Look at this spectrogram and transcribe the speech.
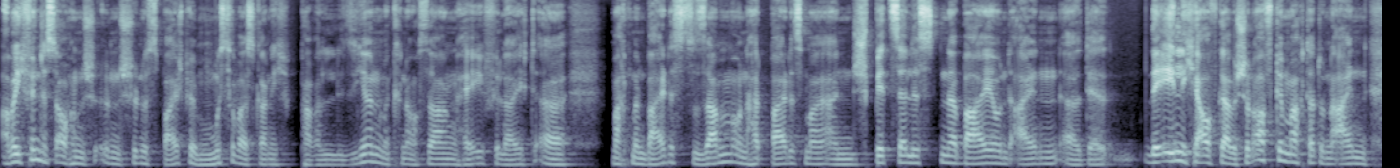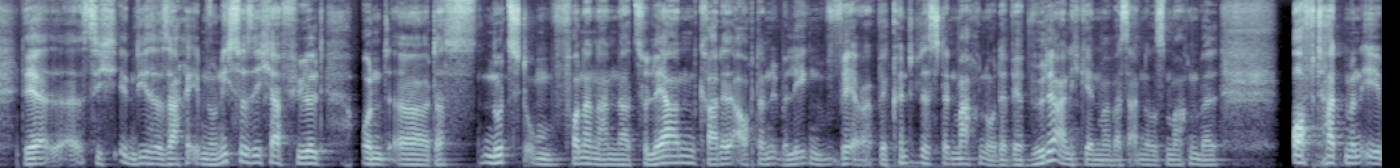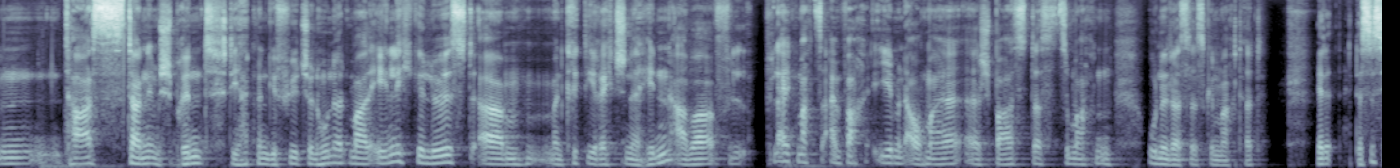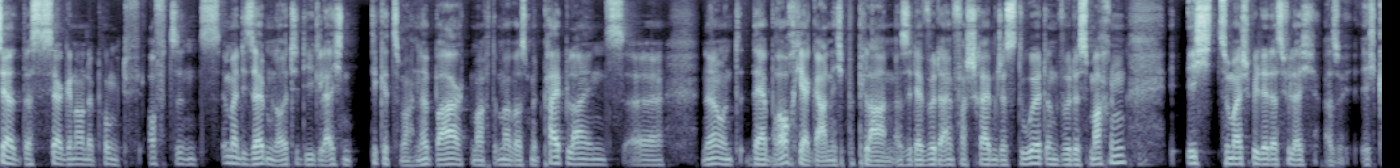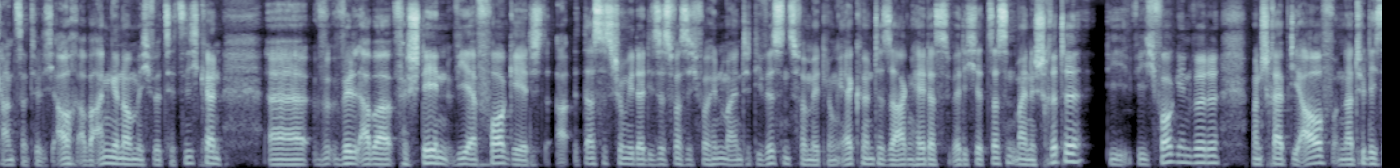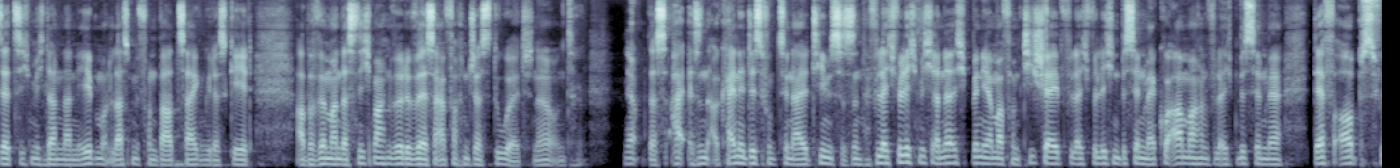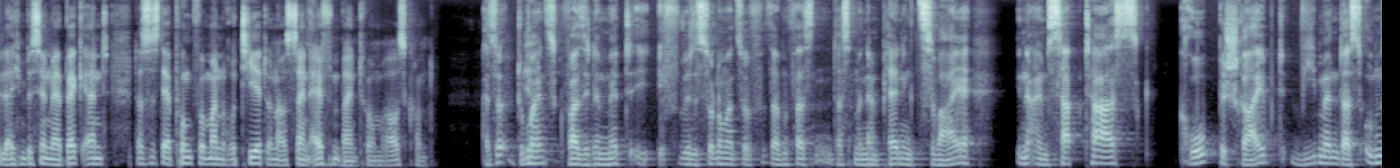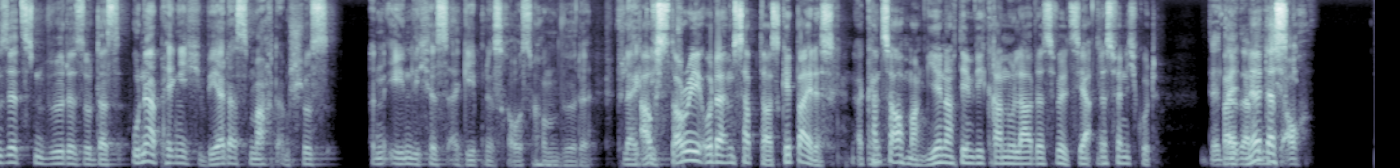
Aber ich finde es auch ein, ein, schönes Beispiel. Man muss sowas gar nicht parallelisieren. Man kann auch sagen, hey, vielleicht äh, macht man beides zusammen und hat beides mal einen Spezialisten dabei und einen, äh, der eine ähnliche Aufgabe schon oft gemacht hat und einen, der äh, sich in dieser Sache eben noch nicht so sicher fühlt und äh, das nutzt, um voneinander zu lernen. Gerade auch dann überlegen, wer, wer könnte das denn machen oder wer würde eigentlich gerne mal was anderes machen, weil Oft hat man eben Tasks dann im Sprint, die hat man gefühlt schon hundertmal ähnlich gelöst. Ähm, man kriegt die recht schnell hin, aber vielleicht macht es einfach jemand auch mal äh, Spaß, das zu machen, ohne dass er es gemacht hat. Ja, das ist ja, das ist ja genau der Punkt. Oft sind es immer dieselben Leute, die gleichen Tickets machen. Ne? Bart macht immer was mit Pipelines, äh, ne? Und der braucht ja gar nicht beplanen. Also der würde einfach schreiben, just do it und würde es machen. Ich zum Beispiel, der das vielleicht, also ich kann es natürlich auch, aber angenommen, ich würde es jetzt nicht können, äh, will aber verstehen, wie er vorgeht. Das ist schon wieder dieses, was ich vorhin meinte, die Wissensvermittlung. Er könnte sagen, hey, das werde ich jetzt, das sind meine Schritte, die, wie ich vorgehen würde. Man schreibt die auf und natürlich setze ich mich dann mhm. daneben und lasse mir von Bart zeigen, wie das geht. Aber wenn man das nicht machen würde, wäre es einfach ein Just Do It. Ne? Und ja. das sind auch keine dysfunktionalen Teams. Das sind, vielleicht will ich mich ja, ne, ich bin ja mal vom T-Shape, vielleicht will ich ein bisschen mehr QA machen, vielleicht ein bisschen mehr DevOps, vielleicht ein bisschen mehr Backend. Das ist der Punkt, wo man rotiert und aus seinem Elfenbeinturm rauskommt. Also du meinst quasi damit, ich würde es so nochmal zusammenfassen, dass man im Planning 2 in einem Subtask grob beschreibt, wie man das umsetzen würde, sodass unabhängig, wer das macht, am Schluss ein ähnliches Ergebnis rauskommen würde. Vielleicht Auf Story oder im Subtask, geht beides. Da kannst ja. du auch machen, je nachdem, wie granular du das willst. Ja, das fände ich gut. Da, Weil, da, da ne, das auch.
